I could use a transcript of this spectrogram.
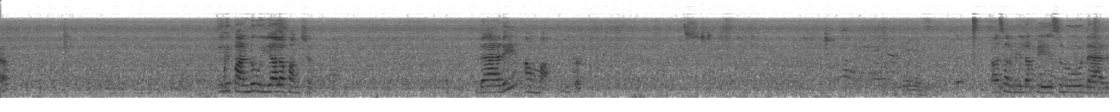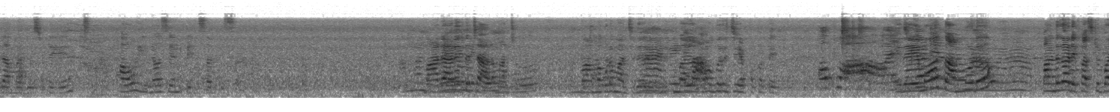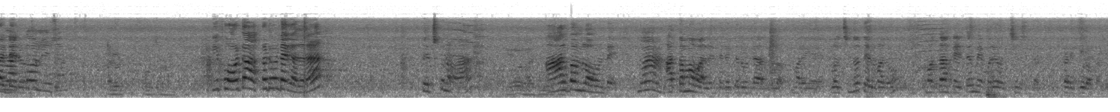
ఇది పండు ఉయ్యాల ఫంక్షన్. డాడీ అమ్మ ఇక్కడ. అసలు వీళ్ళ ఫేసులు డాడీ అమ్మ చూస్తుంటే హౌ ఇన్నోసెంట్ ఫేస్ అనిపిస్తుంది మా డాడీ అయితే చాలా మంచిది మా అమ్మ కూడా మంచిదే. మళ్ళీ ఆమె గురించి చెప్పకపోతే ఇదేమో తమ్ముడు పండుగడి ఫస్ట్ బర్త్డే ఈ ఫోటో అక్కడ ఉండే కదరా? తెచ్చుకున్నావా? ఆల్బమ్లో ఉండే. అత్తమ్మ వాళ్ళ ఇంటి దగ్గర ఉండే అందులో. మరి ఎట్లా వచ్చిందో తెలియదు మొత్తానికి అయితే మెమరీ వచ్చింది ఇక్కడికి కూడా ఒకటి.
